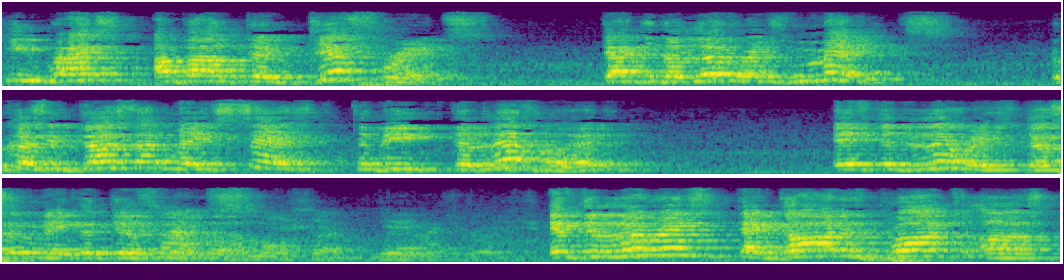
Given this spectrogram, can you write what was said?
he writes about the difference that the deliverance makes because it does not make sense to be delivered if the deliverance doesn't make a difference. Come on, sir. Yeah. If deliverance that God has brought to us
